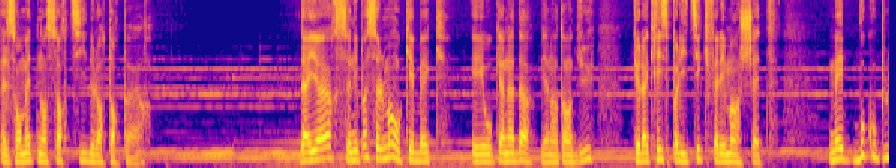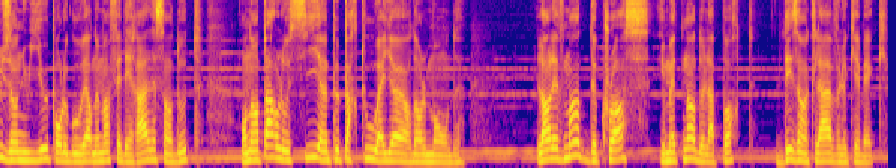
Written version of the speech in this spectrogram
elles sont maintenant sorties de leur torpeur. D'ailleurs, ce n'est pas seulement au Québec et au Canada, bien entendu, que la crise politique fait les manchettes, mais beaucoup plus ennuyeux pour le gouvernement fédéral, sans doute, on en parle aussi un peu partout ailleurs dans le monde. L'enlèvement de Cross et maintenant de la porte désenclave le Québec.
